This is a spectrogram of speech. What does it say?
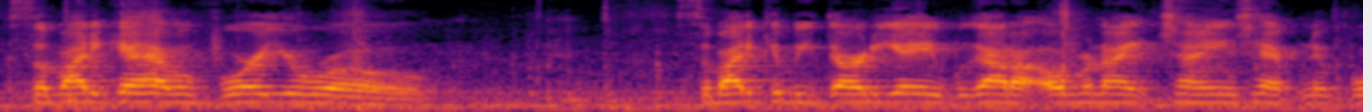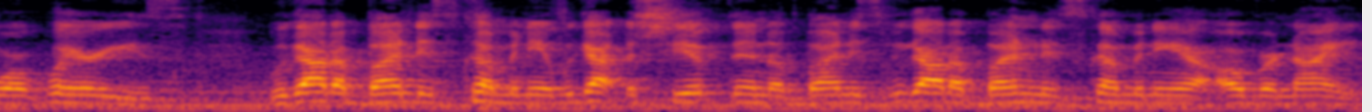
Somebody could have a four-year-old. Somebody could be 38. We got an overnight change happening for Aquarius. We got abundance coming in. We got the shift in abundance. We got abundance coming in overnight.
